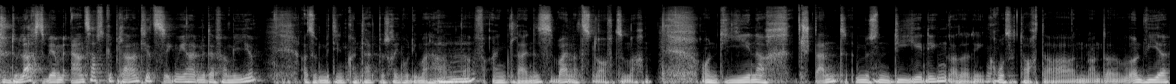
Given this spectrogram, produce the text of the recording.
Du, du, lachst, wir haben ernsthaft geplant, jetzt irgendwie halt mit der Familie, also mit den Kontaktbeschränkungen, die man haben mhm. darf, ein kleines Weihnachtsdorf zu machen. Und je nach Stand müssen diejenigen, also die große Tochter und, und, und wir,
